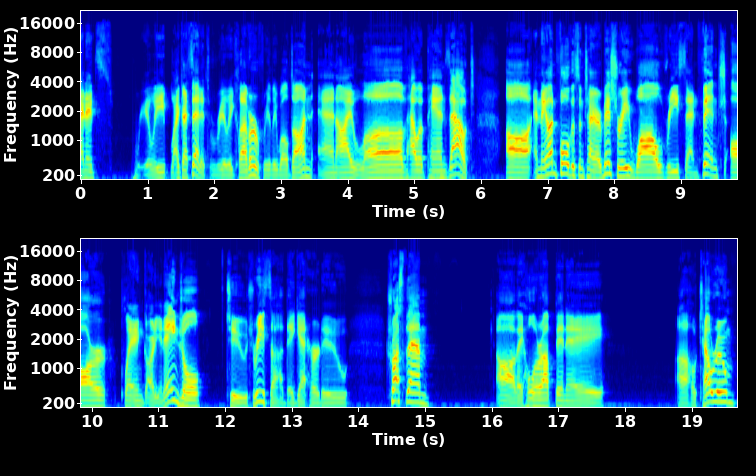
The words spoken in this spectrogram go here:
And it's really, like I said, it's really clever, really well done, and I love how it pans out. Uh, and they unfold this entire mystery while Reese and Finch are playing Guardian Angel to Teresa. They get her to trust them. Uh, they hold her up in a, a hotel room.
